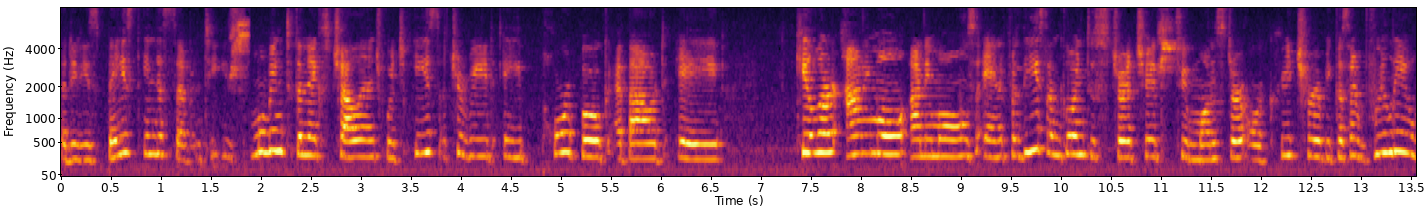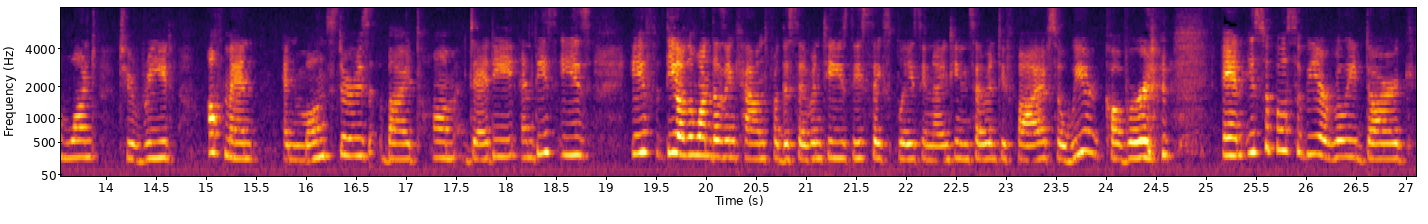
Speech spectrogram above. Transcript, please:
that it is based in the 70s moving to the next challenge which is to read a horror book about a killer animal animals and for these i'm going to stretch it to monster or creature because i really want to read of men and Monsters by Tom Deady and this is if the other one doesn't count for the 70s this takes place in 1975 so we are covered. And it's supposed to be a really dark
